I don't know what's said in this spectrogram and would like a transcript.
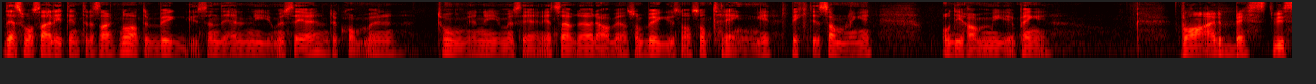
Det som også er litt interessant nå, at det bygges en del nye museer. Det kommer tunge nye museer i Saudi-Arabia som bygges nå, som trenger viktige samlinger. Og de har mye penger. Hva er best hvis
